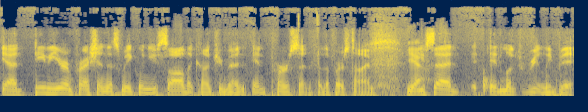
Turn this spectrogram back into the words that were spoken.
yeah, DB, your impression this week when you saw the Countryman in person for the first time, Yeah. you said it, it looked really big,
